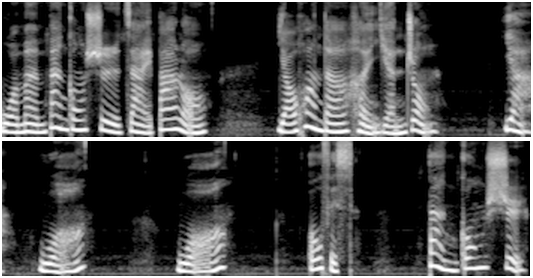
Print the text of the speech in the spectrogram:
我们办公室在八楼，摇晃的很严重。呀，我，我，office，办公室，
